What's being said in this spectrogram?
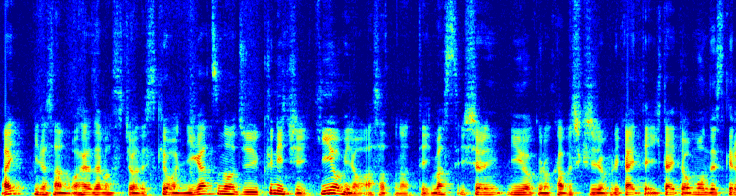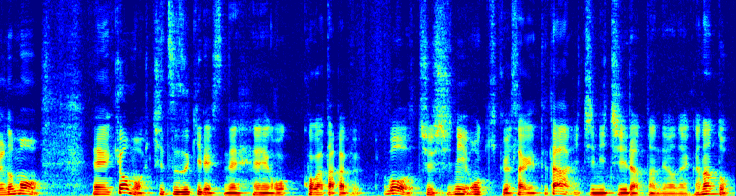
はい、皆さんおはようございます。ジョーです。今日は2月の19日金曜日の朝となっています。一緒にニューヨークの株式市場を振り返っていきたいと思うんですけれども、えー今日も引き続きですね、えー小型株を中心に大きく下げてた一日だったんではないかなと、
